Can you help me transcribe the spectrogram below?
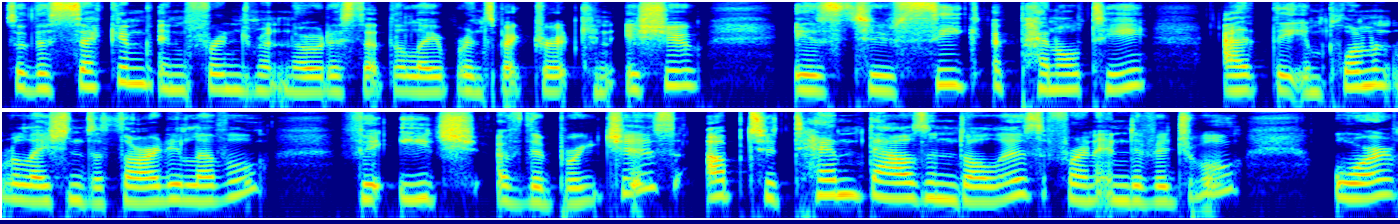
So, the second infringement notice that the Labour Inspectorate can issue is to seek a penalty at the Employment Relations Authority level for each of the breaches, up to $10,000 for an individual or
